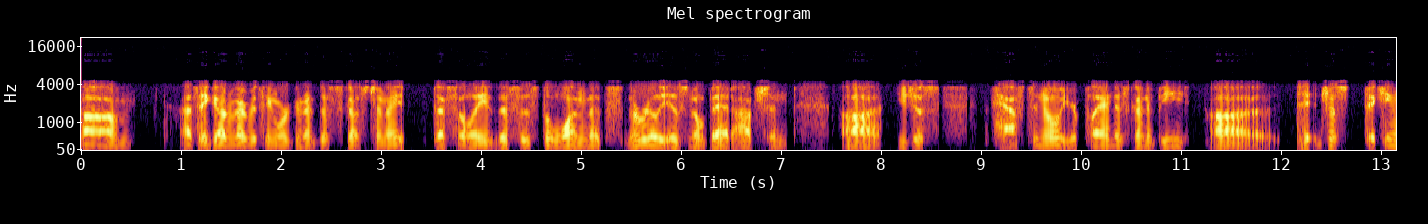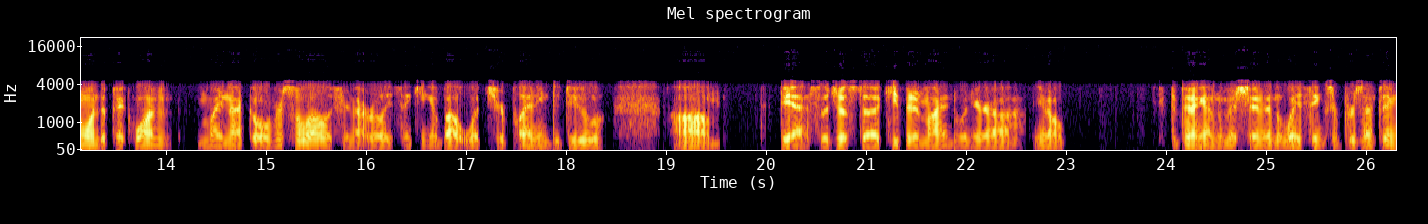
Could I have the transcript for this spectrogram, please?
um, I think out of everything we're going to discuss tonight, definitely this is the one that's there really is no bad option. Uh, you just have to know what your plan is going to be. Uh, t- just picking one to pick one might not go over so well if you're not really thinking about what you're planning to do. Um, yeah, so just uh, keep it in mind when you're, uh, you know, depending on the mission and the way things are presenting.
